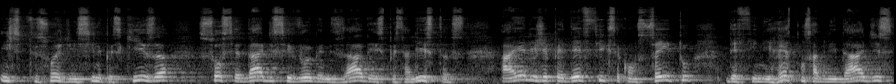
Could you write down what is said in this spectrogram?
instituições de ensino e pesquisa, sociedade civil organizada e especialistas, a LGPD fixa conceito, define responsabilidades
